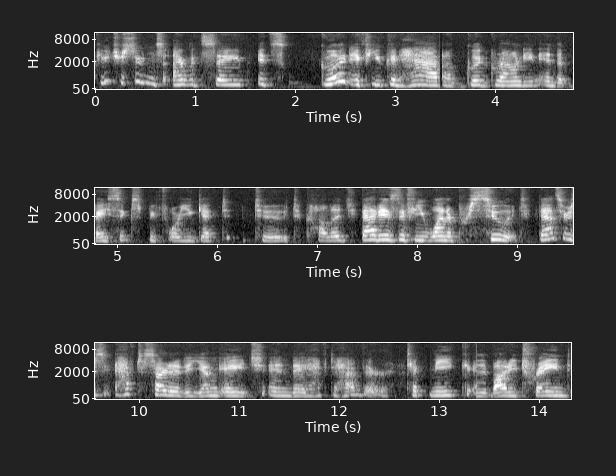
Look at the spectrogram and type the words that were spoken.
Future students, I would say it's good if you can have a good grounding in the basics before you get to, to, college. That is, if you want to pursue it. Dancers have to start at a young age and they have to have their technique and their body trained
